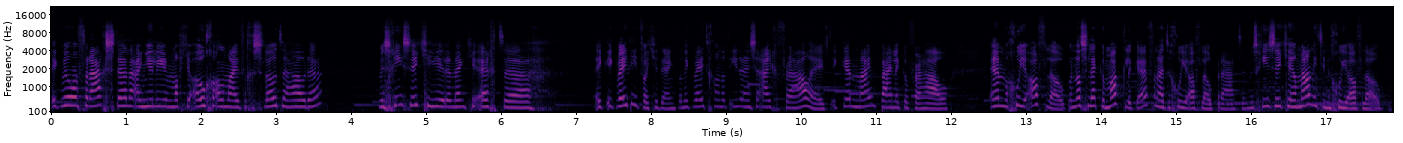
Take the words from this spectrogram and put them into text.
ik wil een vraag stellen aan jullie en mag je ogen allemaal even gesloten houden. Misschien zit je hier en denk je echt, uh, ik, ik weet niet wat je denkt, want ik weet gewoon dat iedereen zijn eigen verhaal heeft. Ik ken mijn pijnlijke verhaal en een goede afloop. En dat is lekker makkelijk, hè, vanuit een goede afloop praten. Misschien zit je helemaal niet in een goede afloop.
